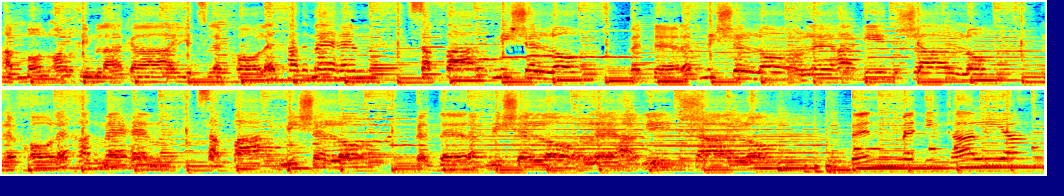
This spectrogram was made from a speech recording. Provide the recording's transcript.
המון הולכים לקיץ, לכל אחד מהם שפה משלו, ודרך משלו להגיד שלום. לכל אחד מהם שפה משלו, ודרך משלו להגיד שלום. בן מאיטליה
